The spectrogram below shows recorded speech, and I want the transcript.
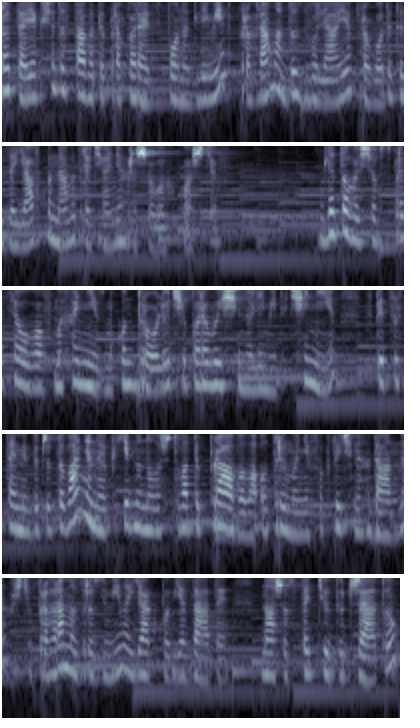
Проте, якщо доставити прапорець понад ліміт, програма дозволяє проводити заявку на витрачання грошових коштів. Для того, щоб спрацьовував механізм контролю, чи перевищено ліміт чи ні, в підсистемі бюджетування необхідно налаштувати правила отримання фактичних даних, щоб програма зрозуміла, як пов'язати нашу статтю бюджету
